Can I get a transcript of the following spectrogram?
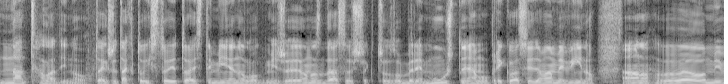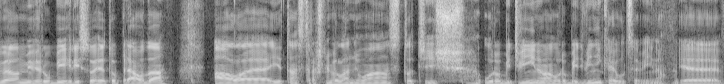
nad hladinou. Takže takto isto je to aj s tými enologmi, že ono zdá sa, že čo zoberie muž, ten ho prekvasiť a máme víno. Áno, veľmi, veľmi v hrubých rysoch je to pravda, ale je tam strašne veľa nuans, totiž urobiť víno a urobiť vynikajúce víno je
